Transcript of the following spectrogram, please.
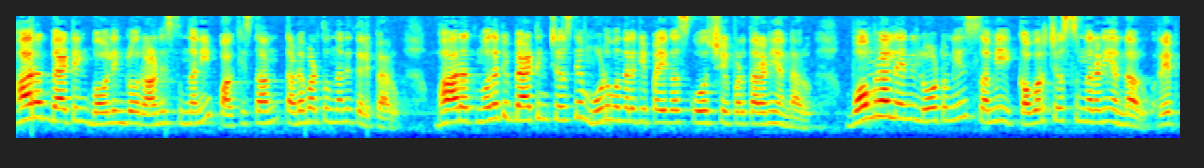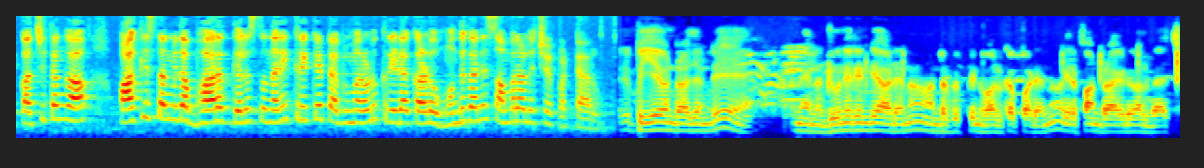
భారత్ బ్యాటింగ్ బౌలింగ్లో రాణిస్తుందని పాకిస్తాన్ తడబడుతుందని తెలిపారు. భారత్ మొదటి బ్యాటింగ్ చేస్తే మూడు వందలకి పైగా స్కోర్ చేపడతారని అన్నారు. బోమ్రా లేని లోటుని సమీ కవర్ చేస్తున్నారని అన్నారు. రేపు ఖచ్చితంగా పాకిస్తాన్ మీద భారత్ గెలుస్తుందని క్రికెట్ అభిమానులు క్రీడాకారులు ముందుగానే సంబరాలు చేపట్టారు. అండి. నేను జూనియర్ ఇండియా ఆడాను అండర్ ఫిఫ్టీన్ వరల్డ్ కప్ ఆడాను ఇర్ఫాన్ రాయుడు వాళ్ళ బ్యాచ్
